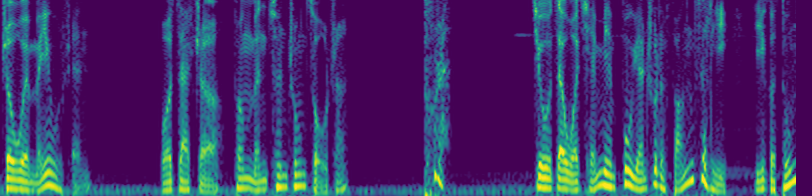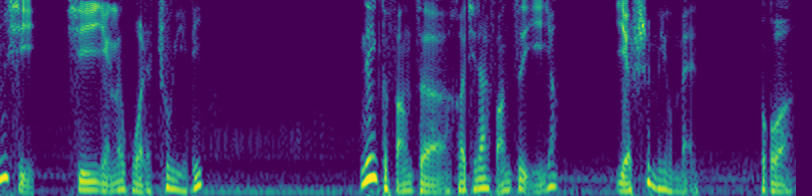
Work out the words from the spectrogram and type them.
周围没有人，我在这封门村中走着。突然，就在我前面不远处的房子里，一个东西吸引了我的注意力。那个房子和其他房子一样，也是没有门，不过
